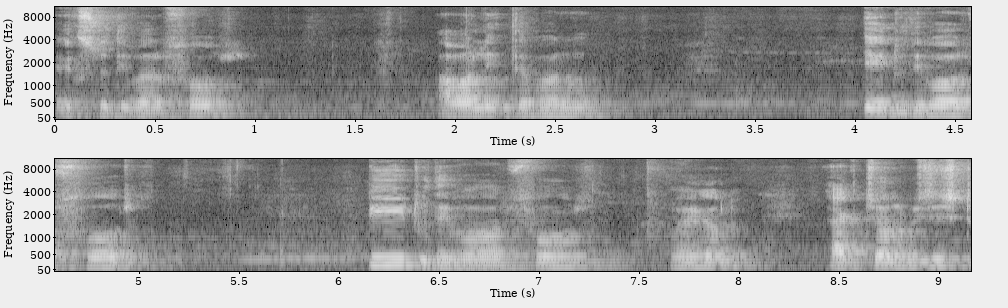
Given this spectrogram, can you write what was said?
x to the power four আবার লিখতে পারো a to the power four p to the power four হয়ে গেল। একচল বিশিষ্ট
